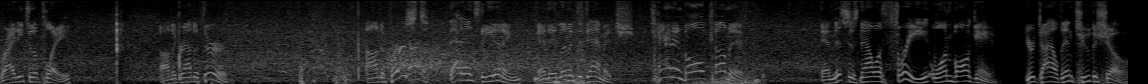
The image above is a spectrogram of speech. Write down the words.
Righty to the plate. On the ground to third. On to first. That ends the inning, and they limit the damage. Cannonball coming. And this is now a 3-1 ball game. You're dialed into the show.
